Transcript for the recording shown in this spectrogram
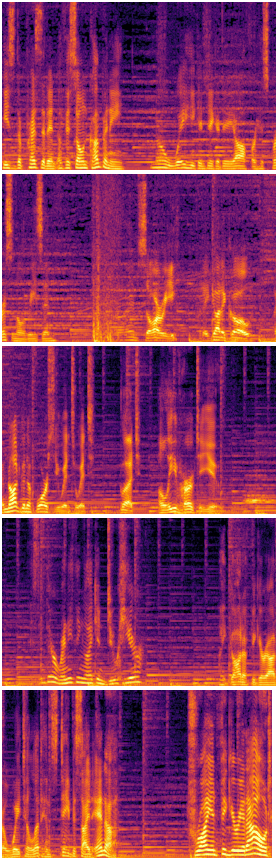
He's the president of his own company. No way he can take a day off for his personal reason. I'm sorry, but I gotta go. I'm not gonna force you into it, but I'll leave her to you. Isn't there anything I can do here? I gotta figure out a way to let him stay beside Anna. Try and figure it out!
